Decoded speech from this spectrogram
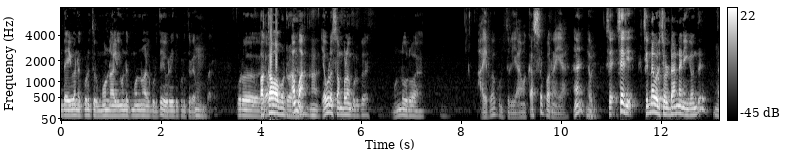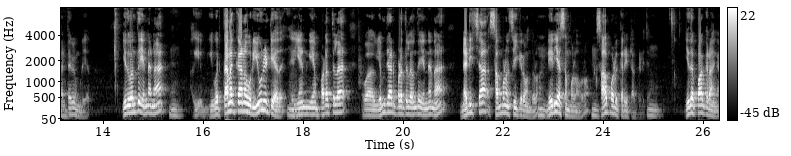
இந்த இவனுக்கு கொடுத்துரு மூணு நாள் இவனுக்கு மூணு நாள் கொடுத்து இவர் இது கொடுத்துரு அப்படிம்பாரு. ஒரு பக்காவா போட்டுருவாரு. ஆமா. ஆ. எவ்வளோ சம்பளம் கொடுக்குற? முந்நூறுரூவா ஆயிரரூவா கொடுத்துருயா அவன் கஷ்டப்படுறான் ஐயா. சரி சரி சின்னவர் சொல்லிட்டான்னு நீங்கள் வந்து தட்டவே முடியாது. இது வந்து என்னன்னா இவர் தனக்கான ஒரு யூனிட்டி அது. என் என் படத்தில் எம்ஜிஆர் படத்தில் வந்து என்னன்னா நடித்தா சம்பளம் சீக்கிரம் வந்துடும் நிறைய சம்பளம் வரும். சாப்பாடு கரெக்டாக கிடைக்கும் இதை பார்க்குறாங்க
